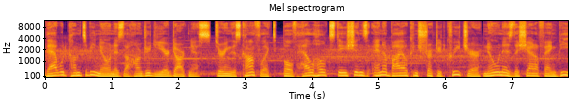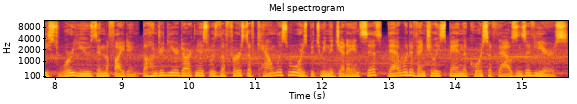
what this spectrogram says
that would come to be known as the Hundred Year Darkness. During this conflict, both Hell Hulk stations and a bioconstructed creature known as the Shadowfang Beast were used in the fighting. The Hundred Year Darkness was the first of countless wars between the Jedi and Sith that would eventually span the course of thousands of years.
